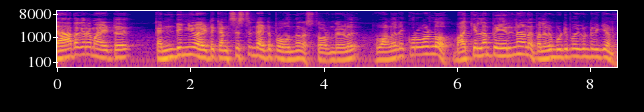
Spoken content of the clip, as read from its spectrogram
ലാഭകരമായിട്ട് കണ്ടിന്യൂ ആയിട്ട് കൺസിസ്റ്റന്റ് ആയിട്ട് പോകുന്ന റെസ്റ്റോറന്റുകൾ വളരെ കുറവുള്ളോ? ബാക്കിയെല്ലാം പേരിനാണ്. പലരും പൂട്ടിപ്പോയിക്കൊണ്ടിരിക്കുകയാണ്.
